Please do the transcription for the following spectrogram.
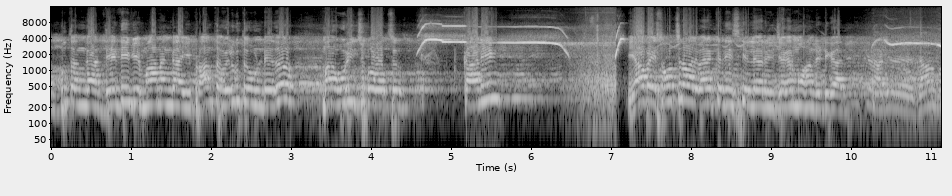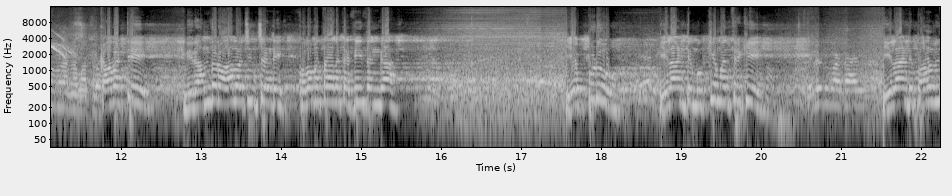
అద్భుతంగా దేదీవ్యమానంగా ఈ ప్రాంతం వెలుగుతూ ఉండేదో మనం ఊహించుకోవచ్చు. కానీ యాభై సంవత్సరాలు వెనక్కి తీసుకెళ్ళారు ఈ జగన్మోహన్ రెడ్డి గారు. కాబట్టి మీరందరూ ఆలోచించండి కులమతాలకు అతీతంగా. ఎప్పుడు ఇలాంటి ముఖ్యమంత్రికి ఇలాంటి పనులు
